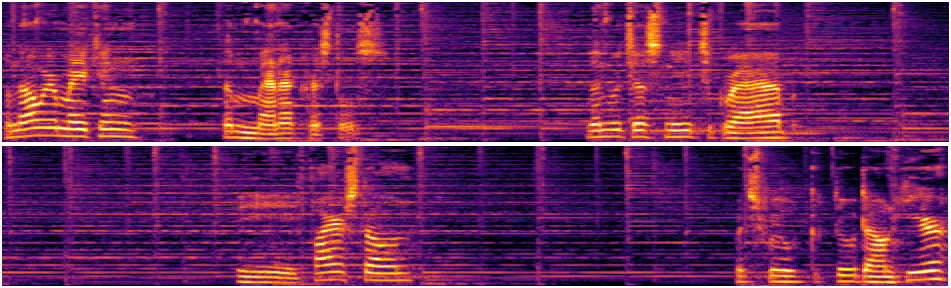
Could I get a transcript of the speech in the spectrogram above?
So now we're making the mana crystals. Then we just need to grab the firestone, which we'll do down here.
